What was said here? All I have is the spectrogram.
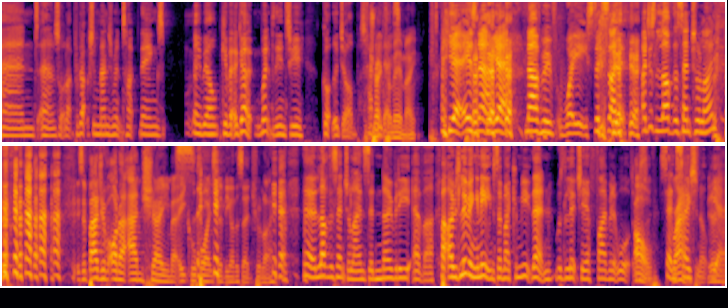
and um, sort of like production management type things. Maybe I'll give it a go. Went for the interview, got the job. It's a Happy trek from here, mate. Yeah, it is now. Yeah, now I've moved way east. It's like I just love the central line. It's a badge of honour and shame at equal points living on the central line. yeah, yeah, love the central line. Said nobody ever. But I was living in Ealing, so my commute then was literally a five minute walk. It was Oh, sensational. Yeah. Yeah.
